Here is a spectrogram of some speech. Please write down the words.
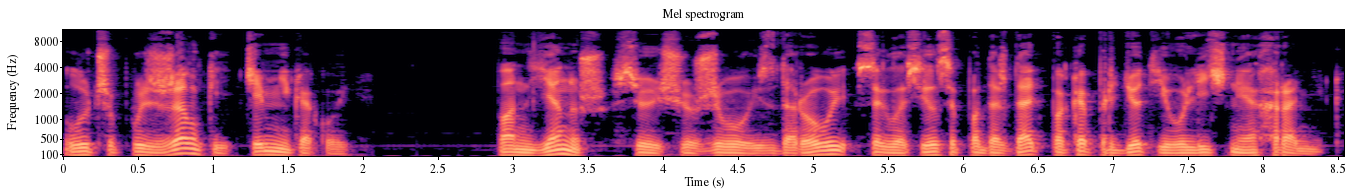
Лучше пусть жалкий, чем никакой. Пан Януш, все еще живой и здоровый, согласился подождать, пока придет его личный охранник.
